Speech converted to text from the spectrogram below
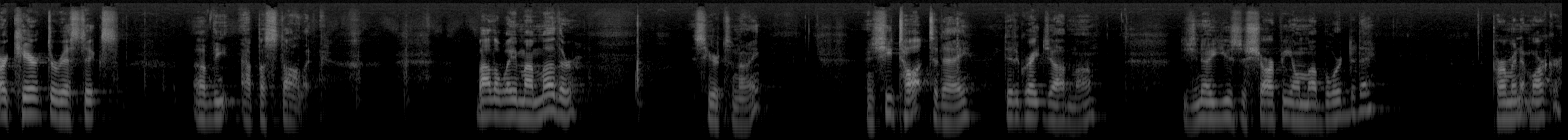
are characteristics of the apostolic? By the way, my mother is here tonight, and she taught today. Did a great job, Mom. Did you know you used a Sharpie on my board today? Permanent marker?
